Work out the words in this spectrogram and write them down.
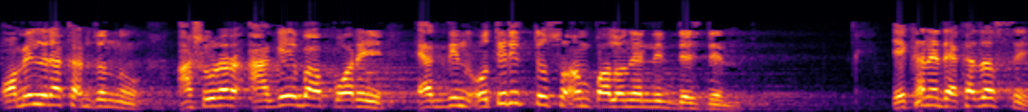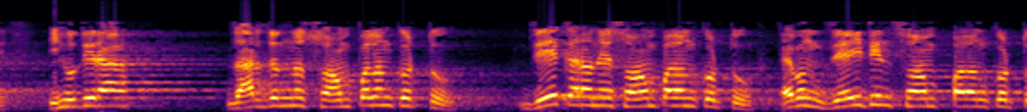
অমিল রাখার জন্য আশুরার আগে বা পরে একদিন অতিরিক্ত সোয়াম পালনের নির্দেশ দেন। এখানে দেখা যাচ্ছে ইহুদিরা যার জন্য সোম পালন করত, যে কারণে সোম পালন করত এবং যেই দিন সোম পালন করত,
